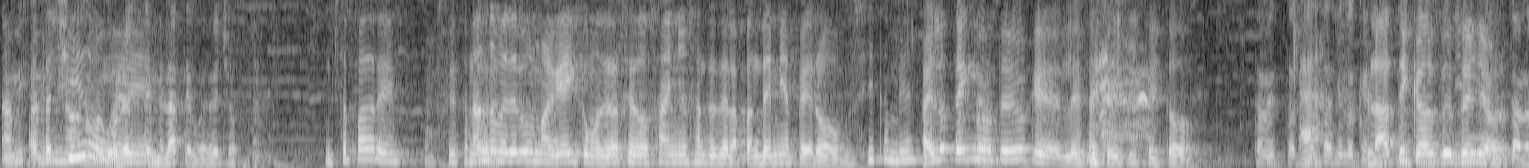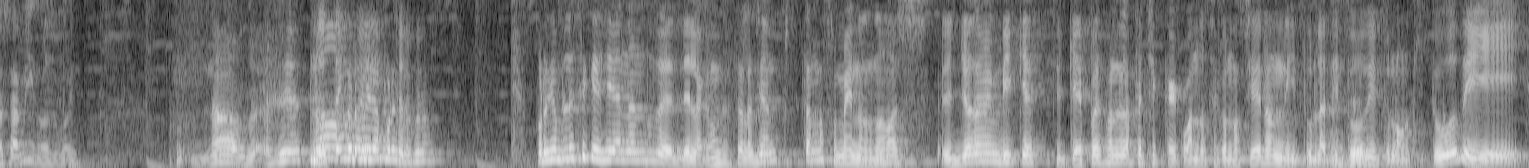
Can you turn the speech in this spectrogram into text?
a mí, a Está mí no- chido, no, me güey. molesta y me late, güey, de hecho. Está padre. Sí, está Nando padre. me debe un maguey como desde hace dos años antes de la pandemia, pero sí también. Ahí lo tengo, te digo que le saqué hijito y todo. Vez está, Ah, haciendo que pláticas de señor. a los amigos, güey. No, sí, No, tengo, pero mira, por- te lo juro. Por ejemplo, ese que decía Nando de, de la constelación, pues está más o menos, ¿no? Es- yo también vi que, es- que puedes poner la fecha que cuando se conocieron y tu latitud y tu longitud y,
